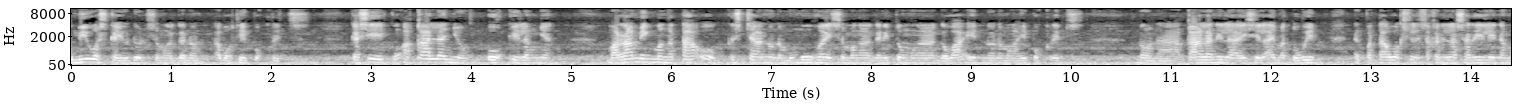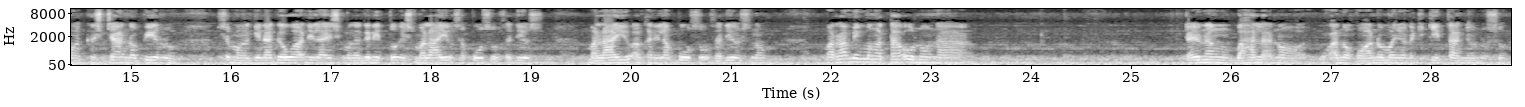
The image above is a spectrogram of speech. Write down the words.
Umiwas kayo doon sa mga ganon about hypocrites. Kasi kung akala nyo okay lang yan. Maraming mga tao, kristyano na mumuhay sa mga ganitong mga gawain no, ng mga hypocrites no na akala nila ay sila ay matuwid. Nagpatawag sila sa kanilang sarili ng mga kristyano pero sa mga ginagawa nila is mga ganito is malayo sa puso sa Diyos. Malayo ang kanilang puso sa Diyos no maraming mga tao no na kayo nang bahala no kung ano kung ano man yung nakikita nyo no. So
